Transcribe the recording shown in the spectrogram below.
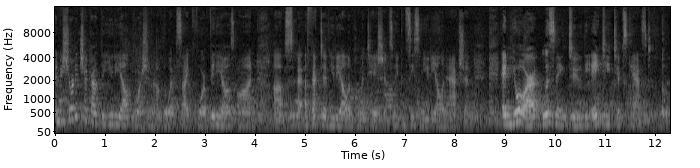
and be sure to check out the UDL portion of the website for videos on uh, effective UDL implementation, so you can see some UDL in action. And you're listening to the AT Tips Cast.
